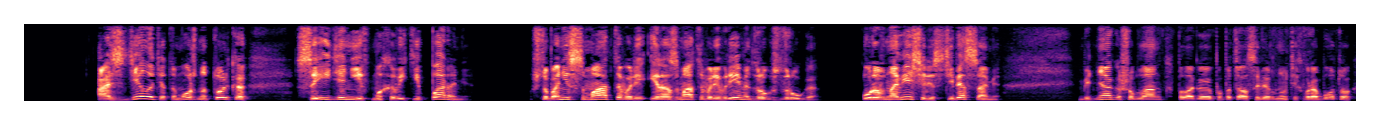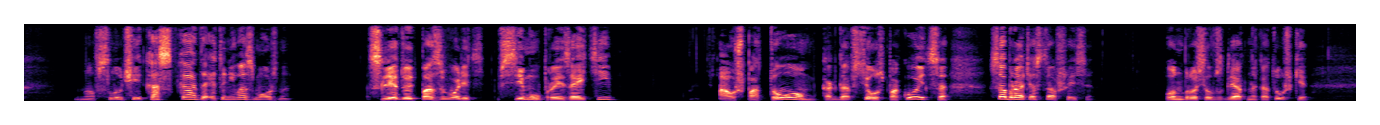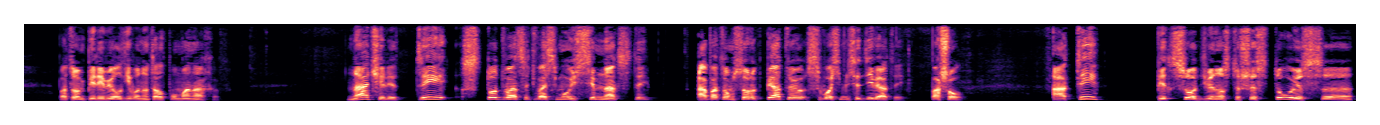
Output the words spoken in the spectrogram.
А сделать это можно только соединив маховики парами, чтобы они сматывали и разматывали время друг с друга, уравновесили с тебя сами. Бедняга Шубланг, полагаю, попытался вернуть их в работу, но в случае каскада это невозможно. Следует позволить всему произойти, а уж потом, когда все успокоится, собрать оставшиеся. Он бросил взгляд на катушки, потом перевел его на толпу монахов. «Начали. Ты 128-ю с 17 а потом 45-ю с 89-й. Пошел. А ты 596-ю с...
